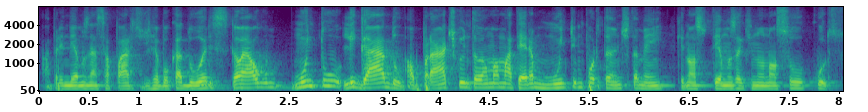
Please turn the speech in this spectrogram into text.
aprendemos nessa parte de rebocadores. Então é algo muito ligado ao prático, então é uma matéria muito importante também que nós temos aqui no nosso curso.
